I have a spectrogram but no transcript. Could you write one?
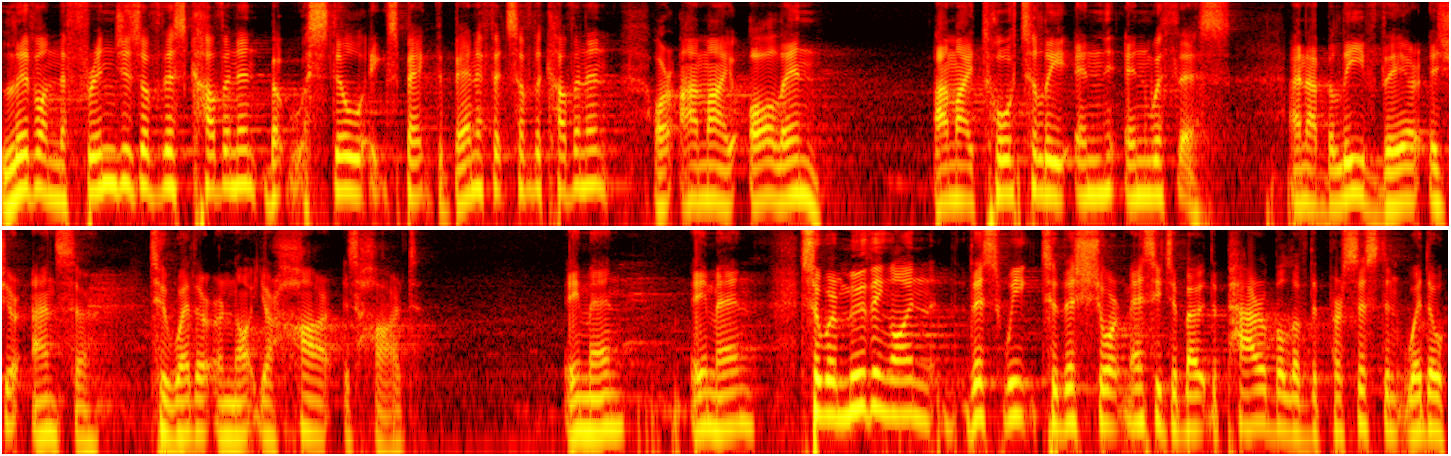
live on the fringes of this covenant but still expect the benefits of the covenant? Or am I all in? Am I totally in, in with this? And I believe there is your answer. to whether or not your heart is hard. Amen. Amen. So we're moving on this week to this short message about the parable of the persistent widow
